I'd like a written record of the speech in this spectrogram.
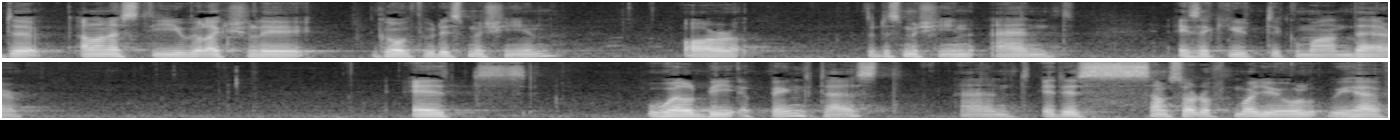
the LNST will actually go to this machine or to this machine and execute the command there it will be a ping test, and it is some sort of module we have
